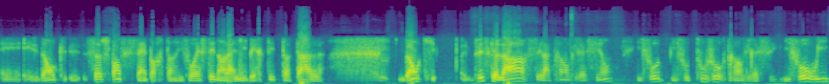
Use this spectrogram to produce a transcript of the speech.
Et, et donc, ça, je pense que c'est important. Il faut rester dans la liberté totale. Donc, puisque l'art, c'est la transgression, il faut, il faut toujours transgresser. Il faut, oui,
